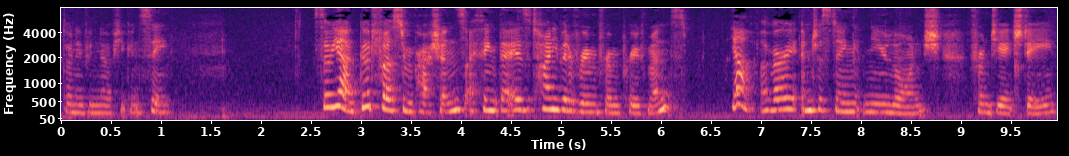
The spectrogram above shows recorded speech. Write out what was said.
Don't even know if you can see. So yeah, good first impressions. I think there is a tiny bit of room for improvements. Yeah, a very interesting new launch from GHD.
